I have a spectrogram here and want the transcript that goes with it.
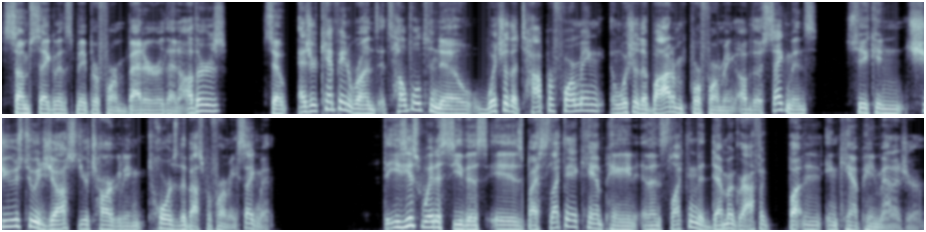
Some segments may perform better than others, so as your campaign runs, it's helpful to know which are the top performing and which are the bottom performing of those segments so you can choose to adjust your targeting towards the best performing segment. The easiest way to see this is by selecting a campaign and then selecting the demographic button in Campaign Manager,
